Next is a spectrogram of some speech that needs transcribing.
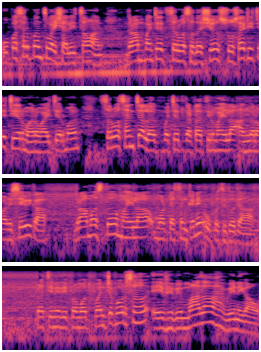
उपसरपंच वैशाली चव्हाण ग्रामपंचायत सर्व सदस्य सोसायटीचे चेअरमन व्हाईस चेअरमन सर्व संचालक बचत गटातील महिला अंगणवाडी सेविका ग्रामस्थ महिला मोठ्या संख्येने उपस्थित होत्या. प्रतिनिधी प्रमोद पंचपोरसह ए व्ही बी माझा वेणेगाव.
